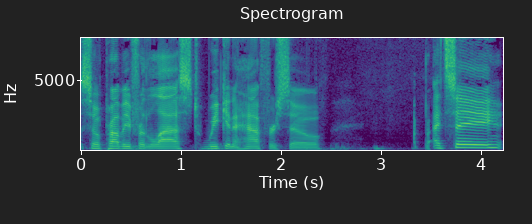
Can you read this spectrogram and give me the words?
so probably for the last week and a half or so, I'd say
